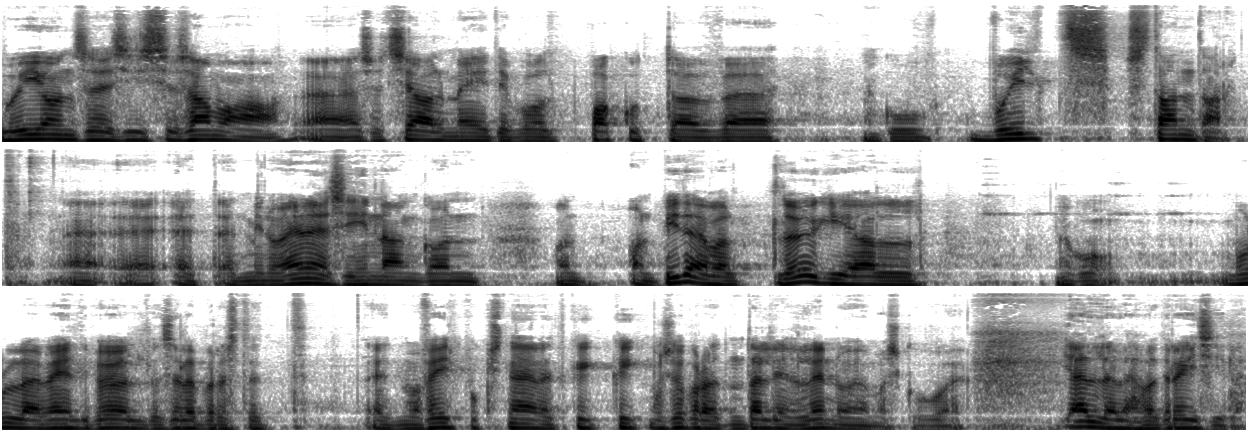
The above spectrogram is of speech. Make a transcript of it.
või on see siis seesama äh, sotsiaalmeedia poolt pakutav nagu võltsstandard, et, et minu enesehinnang on, on, on pidevalt löögi all. nagu mulle meeldib öelda, sellepärast et et ma Facebookis näen, et kõik, kõik mu sõbrad on Tallinna lennujaamas kogu aeg. jälle lähevad reisile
